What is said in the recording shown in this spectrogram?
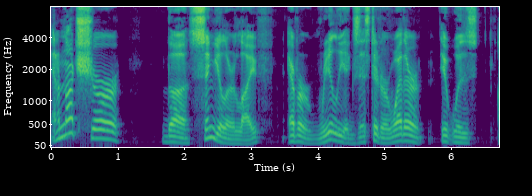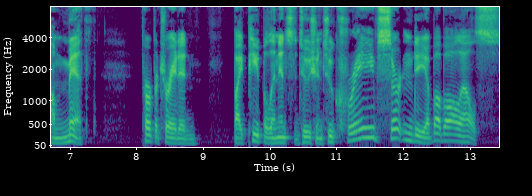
And I'm not sure the singular life ever really existed or whether it was a myth perpetrated by people and institutions who crave certainty above all else.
